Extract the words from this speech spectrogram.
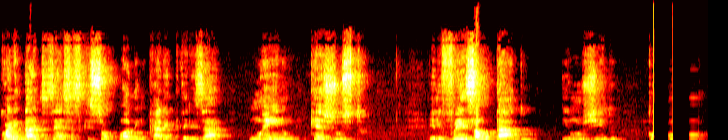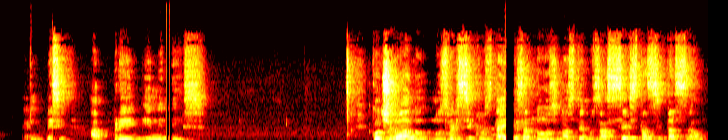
Qualidades essas que só podem caracterizar um reino que é justo. Ele foi exaltado e ungido como a preeminência. Continuando nos versículos 10 a 12, nós temos a sexta citação.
